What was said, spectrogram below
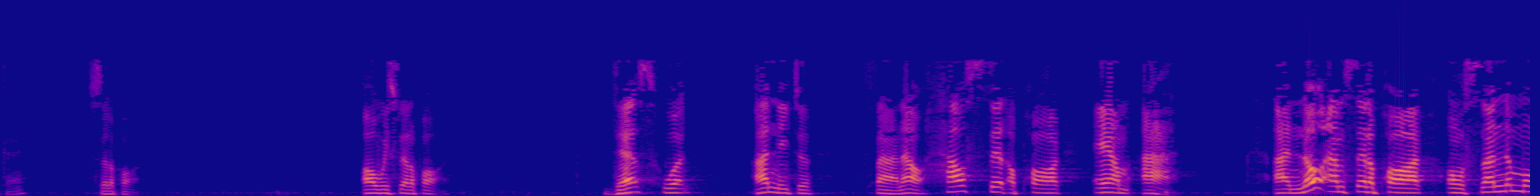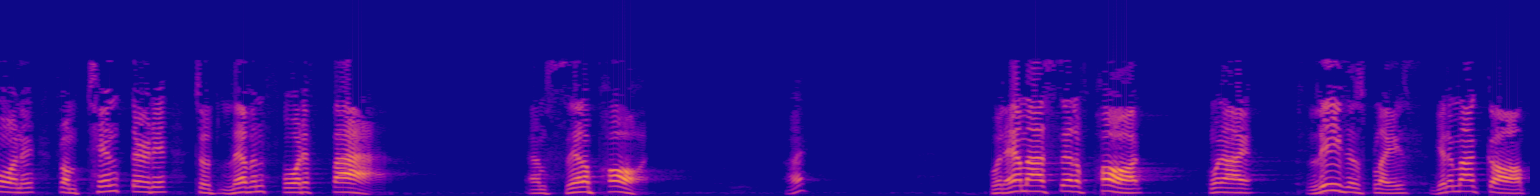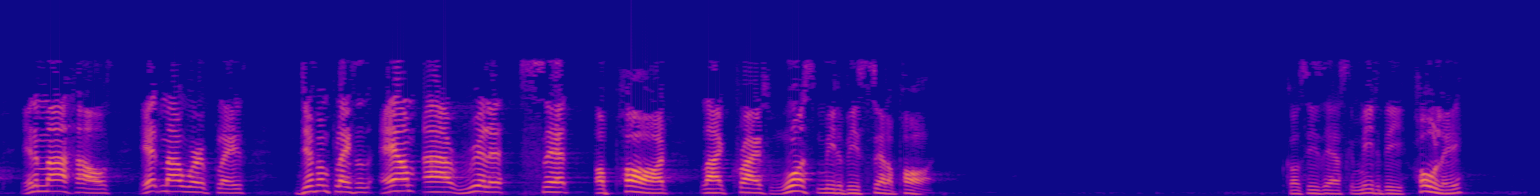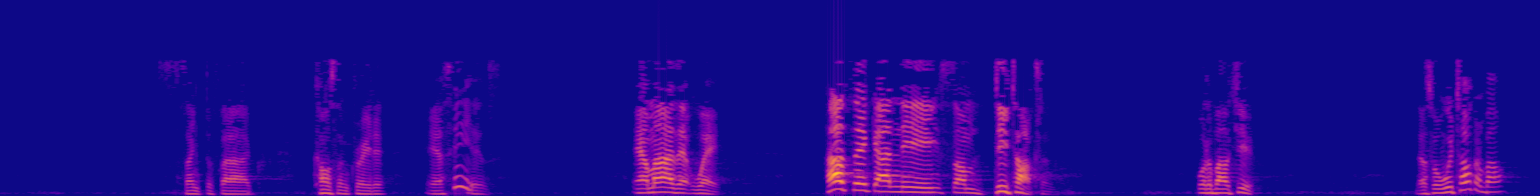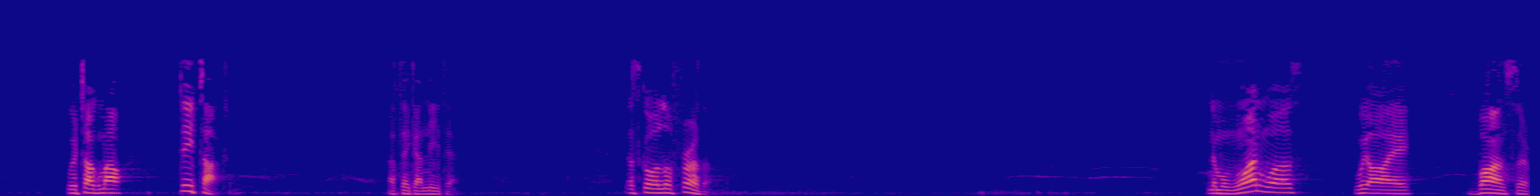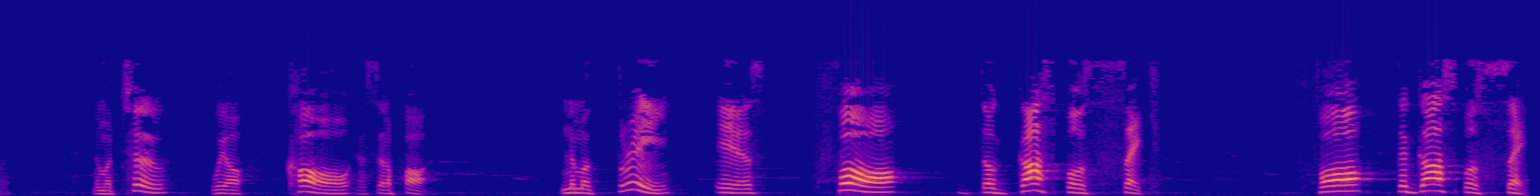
Okay? Set apart. Are we set apart? That's what I need to find out. How set apart am I? I know I'm set apart on Sunday morning from 10:30 to 11:45. I'm set apart. Right? But am I set apart when I leave this place, get in my car, in my house, at my workplace, different places, am I really set apart like Christ wants me to be set apart? Because he's asking me to be holy, sanctified, consecrated as he is. Am I that way? I think I need some detoxing. What about you? That's what we're talking about. We're talking about detoxing. I think I need that. Let's go a little further. Number one was we are a bond servant. Number two, we are called and set apart. Number three is for the gospel's sake. For the gospel's sake.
